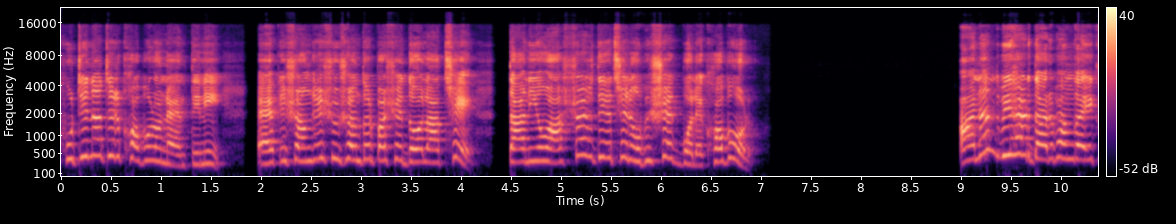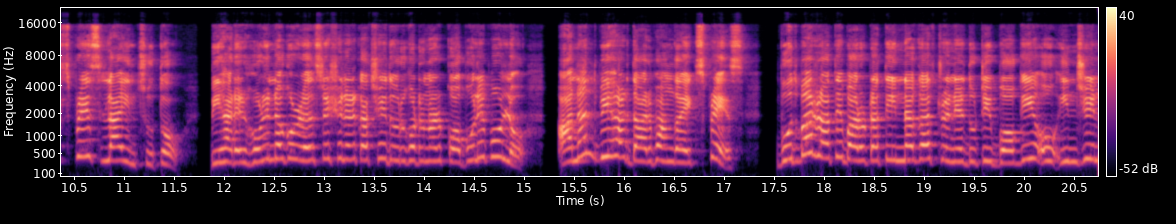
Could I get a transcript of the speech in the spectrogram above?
খুঁটিনাটির খবরও নেন তিনি। একই সঙ্গে সুশান্তর পাশে দল আছে, তা নিয়েও আশ্বাস দিয়েছেন অভিষেক বলে খবর। আনন্দ বিহার দারভাঙ্গা এক্সপ্রেস লাইন চ্যুত বিহারের হরিনগর রেল স্টেশনের কাছে দুর্ঘটনার কবলে পড়ল আনন্দ বিহার দারভাঙ্গা এক্সপ্রেস। বুধবার রাতে বারোটা তিন নাগাদ ট্রেনের দুটি বগি ও ইঞ্জিন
